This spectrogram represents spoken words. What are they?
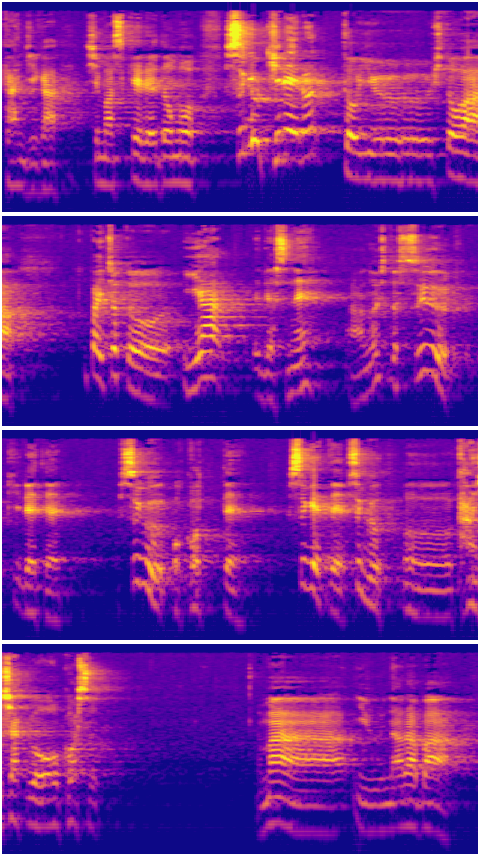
感じがしますけれどもすぐ切れるという人はやっぱりちょっと嫌ですね。あの人すぐ切れてすぐ怒ってすげてすぐ感触を起こす。まあ言うならば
